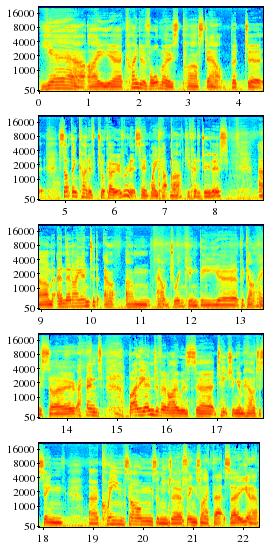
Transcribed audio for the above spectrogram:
yeah, I uh, kind of almost passed out, but uh, something kind of took over and it said, "Wake up, Mark! You've got to do this." Um, and then I ended out um, out drinking the uh, the guys. So, and by the end of it, I was uh, teaching him how to sing uh, Queen songs and uh, things like that. So, you know,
